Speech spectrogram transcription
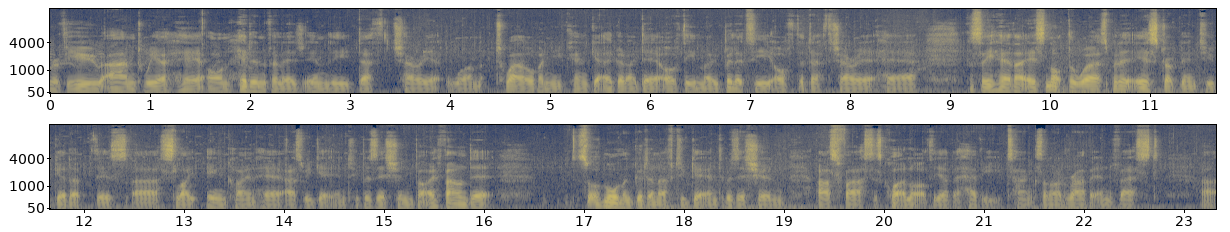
review and we are here on Hidden Village in the Death Chariot 112 and you can get a good idea of the mobility of the Death Chariot here. You can see here that it's not the worst but it is struggling to get up this uh, slight incline here as we get into position but I found it sort of more than good enough to get into position as fast as quite a lot of the other heavy tanks and I'd rather invest uh,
